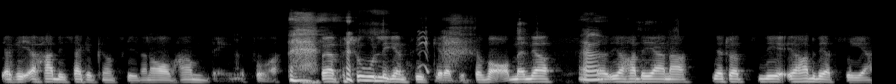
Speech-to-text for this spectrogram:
jag, jag hade säkert kunnat skriva en avhandling på vad jag personligen tycker att det ska vara. Men jag, ja. jag hade gärna, jag tror att jag hade velat se,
